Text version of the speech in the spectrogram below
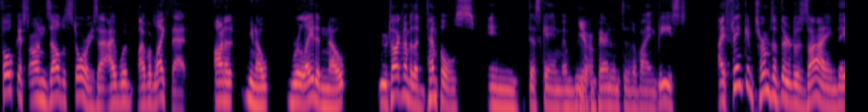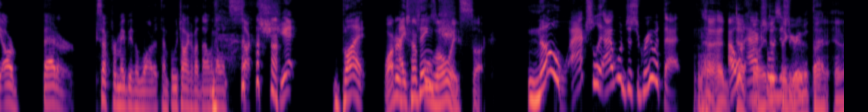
focused on Zelda stories. I, I would, I would like that. on a, you know, related note, we were talking about the temples in this game and we Yeah. were comparing them to the Divine Beast. I think in terms of their design, they are better, except for maybe the water temple. We talked about that one. That one sucked shit. But Water I temples think- always suck. no, actually, I would disagree with that. I, would actually disagree disagree with with that. Yeah.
